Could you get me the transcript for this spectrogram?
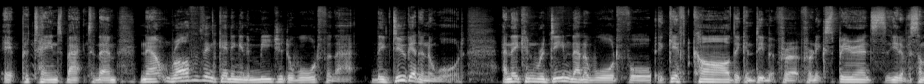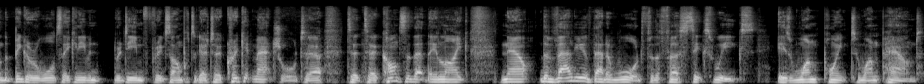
It pertains back to them. Now, rather than getting an immediate award for that, they do get an award and they can redeem that award for a gift card. They can redeem it for, for an experience. You know, for some of the bigger awards, they can even redeem, for example, to go to a cricket match or to, to, to a concert that they like. Now, the value of that award for the first six weeks is one point to one pound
